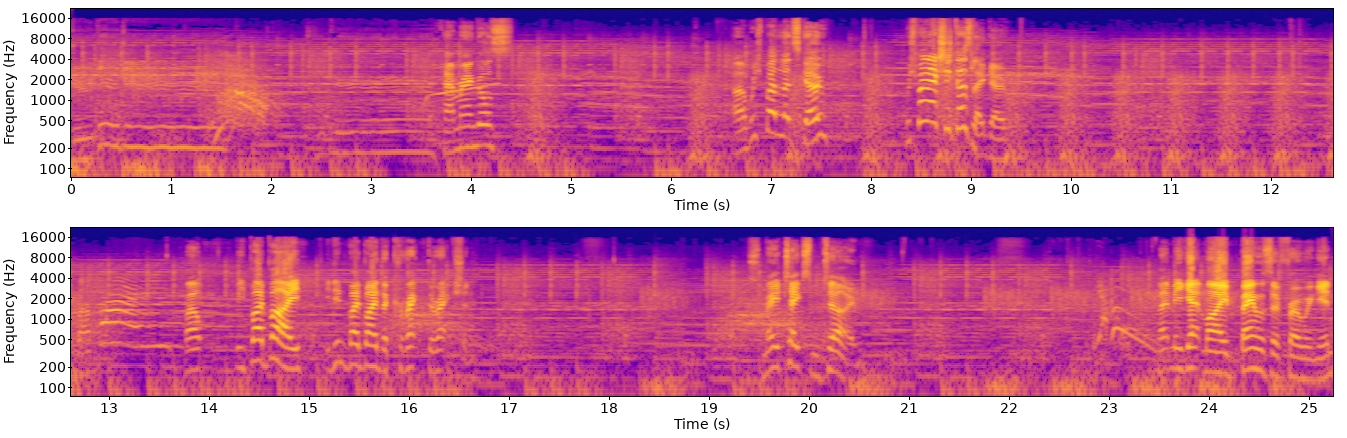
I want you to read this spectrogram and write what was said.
Do-do-do-do. Camera angles. Uh, which button lets go? Which button actually does let go? Bye-bye! Well, he bye-bye. He didn't bye-bye the correct direction. This may take some time. Let me get my Bowser throwing in.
